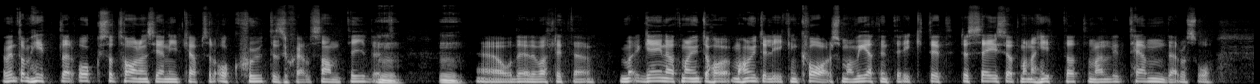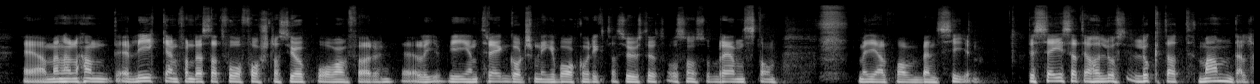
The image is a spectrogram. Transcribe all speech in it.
jag vet inte om Hitler också tar en cyanidkapsel och skjuter sig själv samtidigt. Mm. Mm. Och det, det var lite Grejen är att man inte har, man har inte liken kvar, så man vet inte riktigt. Det sägs ju att man har hittat de här tänder och så. Eh, men han, han, liken från dessa två forslas ju upp ovanför, eller vid en trädgård som ligger bakom riksdagshuset och så, så bränns de med hjälp av bensin. Det sägs att det har luktat mandel.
